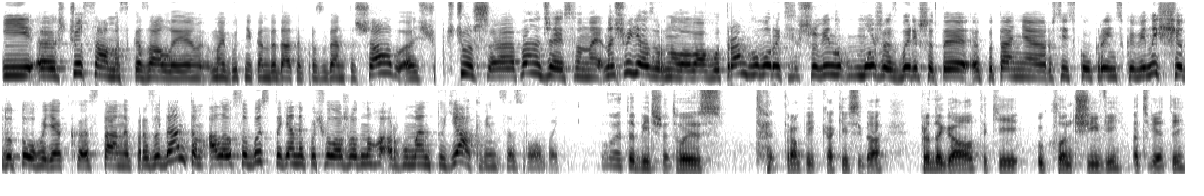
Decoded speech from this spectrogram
І е, що саме сказали майбутні кандидати в президенти США? Е, Що, що ж, е, пане Джейсоне, на що я звернула увагу? Трамп говорить, що він може вирішити е, питання російсько-української війни ще до того, як стане президентом, але особисто я не почула жодного аргументу, як він це зробить. Ну, это обычно. То есть Трамп, как и всегда, предлагал такие уклончивые ответы,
